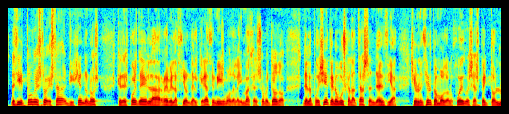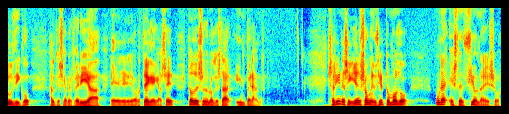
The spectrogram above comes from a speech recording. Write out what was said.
es decir, todo esto está diciéndonos que después de la revelación del creacionismo, de la imagen, sobre todo de la poesía que no busca la trascendencia, sino en cierto modo el juego, ese aspecto lúdico al que se refería eh, Ortega y Gasset, todo eso es lo que está imperando. Salinas y Guillén son, en cierto modo, una excepción a eso.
